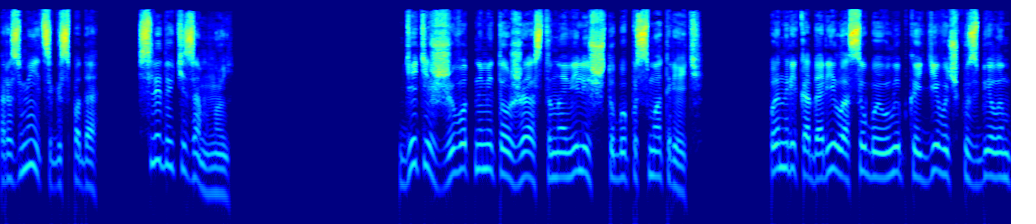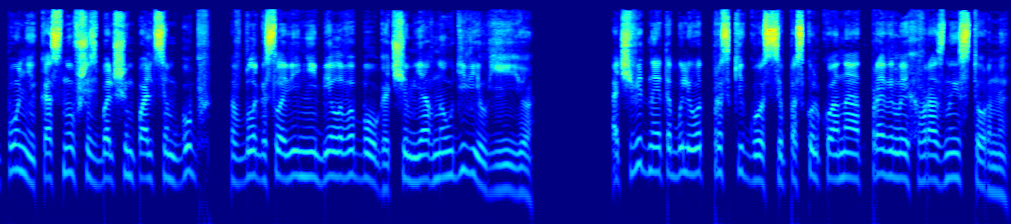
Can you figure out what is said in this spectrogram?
«Разумеется, господа, следуйте за мной». Дети с животными тоже остановились, чтобы посмотреть. Пенрик одарил особой улыбкой девочку с белым пони, коснувшись большим пальцем губ в благословении белого бога, чем явно удивил ее. Очевидно, это были отпрыски Госсы, поскольку она отправила их в разные стороны.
